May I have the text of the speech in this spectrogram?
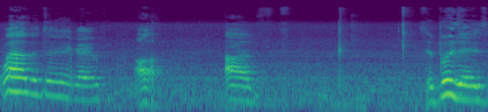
what happened to the game? Uh, uh, the Jays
